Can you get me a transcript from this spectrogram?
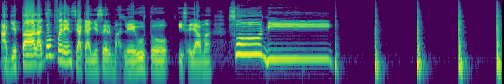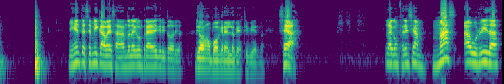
Aquí está la conferencia que a Yeser más le gustó y se llama Sony. Mi gente, esa es mi cabeza dándole contra el escritorio. Yo no puedo creer lo que estoy viendo. O sea, la conferencia más aburrida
